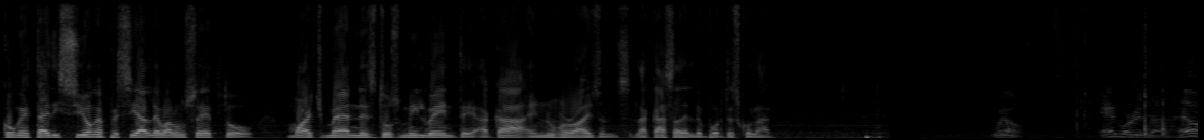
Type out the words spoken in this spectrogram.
con esta edición especial de baloncesto March Madness 2020 acá en New Horizons, la casa del deporte escolar. Well, Edward is a hell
